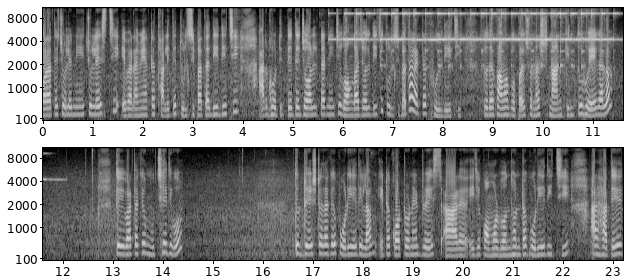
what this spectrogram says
করাতে চলে নিয়ে, চলে এসেছি। এবার আমি একটা থালিতে তুলসী পাতা দিয়ে দিয়েছি। আর ঘটিতেতে জলটা নিয়েছি, গঙ্গা জল দিয়েছি, তুলসী পাতা আর একটা ফুল দিয়েছি। তো দেখো আমার গোপাল সোনার স্নান কিন্তু হয়ে গেল। তো এবার তাকে মুছে দিব। তো ড্রেসটা তাকে পরিয়ে দিলাম। এটা কটনের ড্রেস আর এই যে কোমর বন্ধনটা পরিয়ে দিচ্ছি আর হাতে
